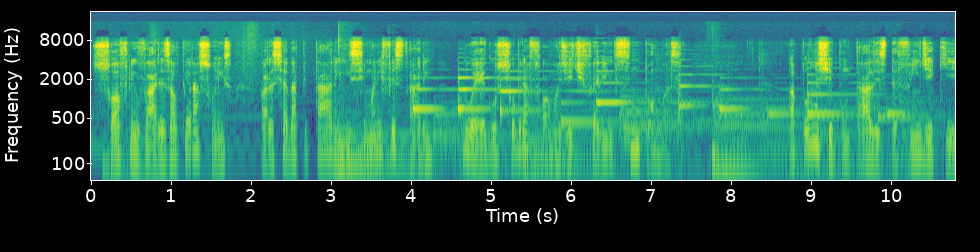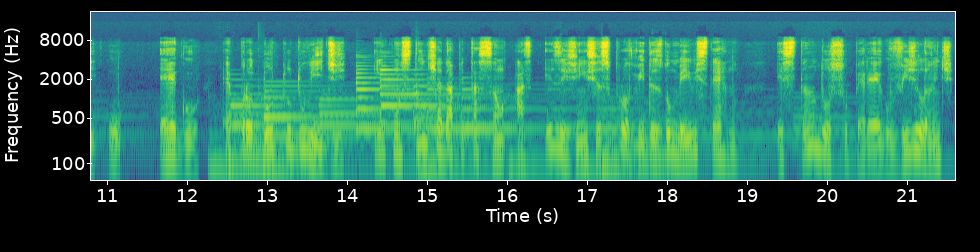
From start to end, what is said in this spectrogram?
sofrem várias alterações para se adaptarem e se manifestarem no ego sob a forma de diferentes sintomas. Laplanche e Pontales defende que o ego é produto do id em constante adaptação às exigências providas do meio externo estando o superego vigilante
